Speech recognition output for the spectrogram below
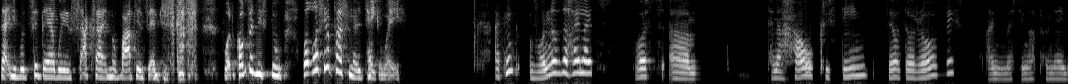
that you would sit there with AXA and Novartis and discuss what companies do. What was your personal takeaway? I think one of the highlights was um, kind of how Christine Theodorovics, I'm messing up her name,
